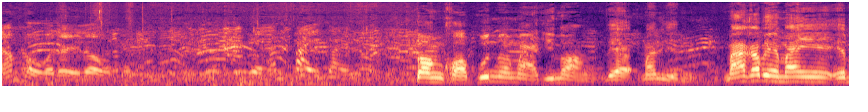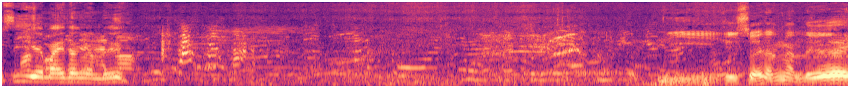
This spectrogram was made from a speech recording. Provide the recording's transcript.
น้ำต่อก็ได้แล้วใส่ไก่เลยต้องขอบคุณมากๆที่น้องเดี๋ยวมาเรียนมาครับเอ็มไอเอฟซีเอ็มไอทั้งนั้นเลยนี่สวยๆทั้งนั้นเลย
